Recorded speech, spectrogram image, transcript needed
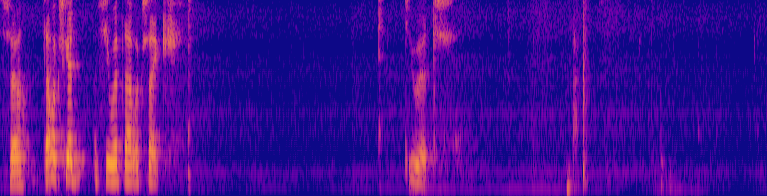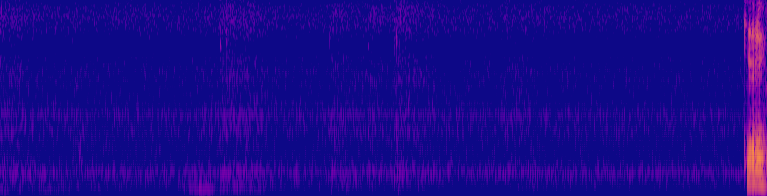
So that looks good. Let's see what that looks like. Do it. Okay,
